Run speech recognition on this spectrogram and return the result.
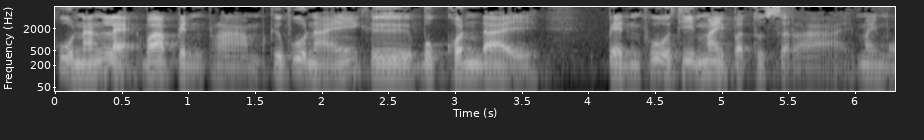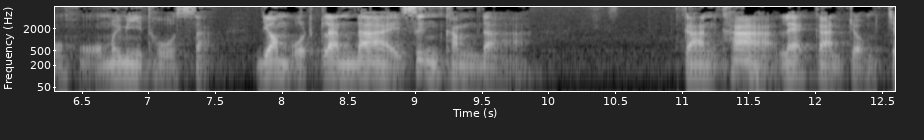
ผู้นั้นแหละว่าเป็นพรามคือผู้ไหนคือบุคคลใด เป็นผู้ที่ไม่ปทุสราย ไม่โมโหไม่มีโทสะย่อมอดกลั้นได้ ซึ่งคำด่า การฆ่าและการจองจ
